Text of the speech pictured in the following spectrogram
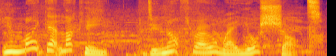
you might get lucky. Do not throw away your shot.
